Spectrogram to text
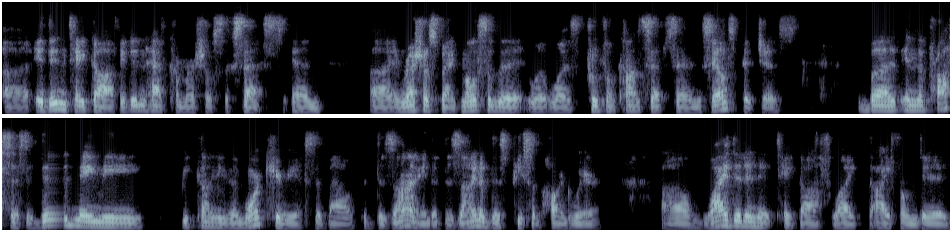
uh, it didn't take off. It didn't have commercial success. And uh, in retrospect, most of it was proof of concepts and sales pitches. But in the process, it did make me become even more curious about the design, the design of this piece of hardware. Uh, why didn't it take off like the iPhone did?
